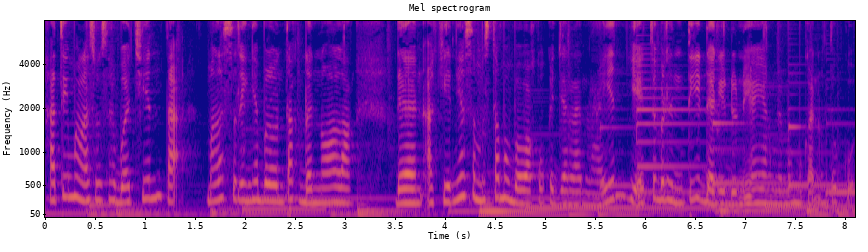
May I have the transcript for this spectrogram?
hati malah susah buat cinta malah seringnya berontak dan nolak. Dan akhirnya semesta membawaku ke jalan lain yaitu berhenti dari dunia yang memang bukan untukku.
